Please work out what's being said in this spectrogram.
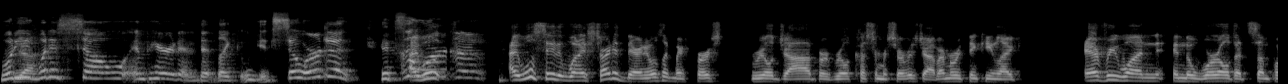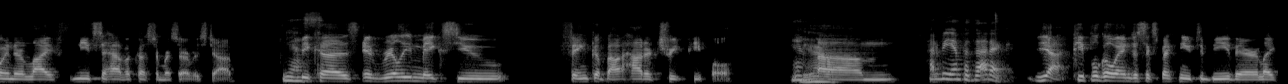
what do Yeah. you what is so imperative that like it's so urgent it's so I will- urgent I will say that when I started there, and it was like my first real job or real customer service job, I remember thinking like, everyone in the world at some point in their life needs to have a customer service job Yes. because it really makes you think about how to treat people. Yeah. Yeah. Um, how to be empathetic. yeah, people go in just expecting you to be their like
